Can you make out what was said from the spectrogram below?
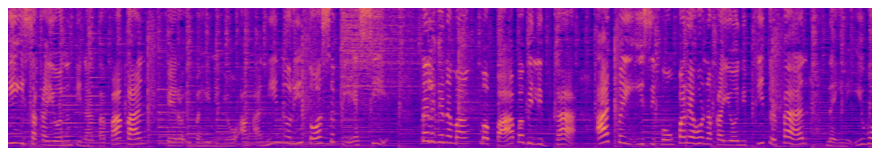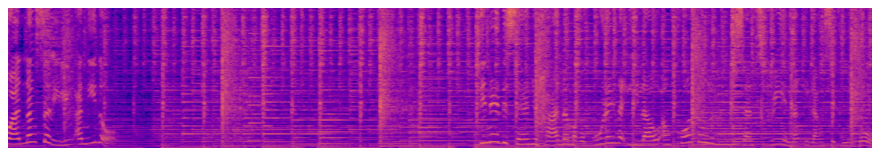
Iisa kayo ng tinatapakan pero ibahin ninyo ang anino rito sa PSC. Talaga namang mapapabilib ka at may isip mong pareho na kayo ni Peter Pan na iniiwan ng sariling anino. Dinedesenyohan na makukulay na ilaw ang photoluminescent screen ng ilang segundo.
